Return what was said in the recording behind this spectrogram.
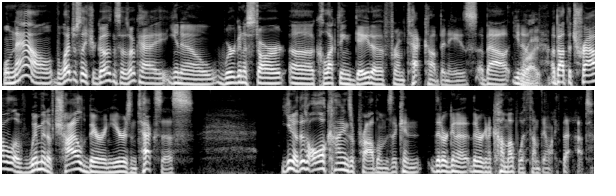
Well, now the legislature goes and says, okay, you know, we're going to start uh, collecting data from tech companies about, you know, Right. about the travel of women of childbearing years in Texas. You know, there's all kinds of problems that can that are gonna that are gonna come up with something like that.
